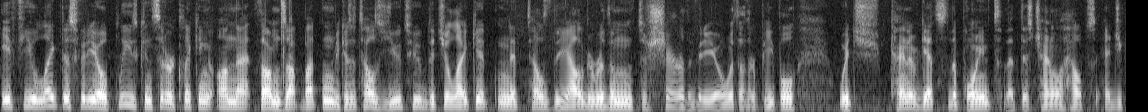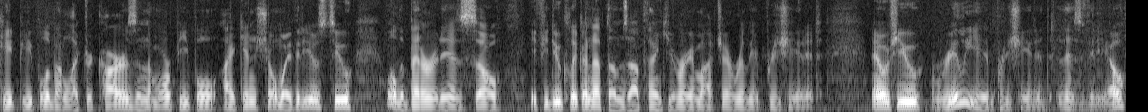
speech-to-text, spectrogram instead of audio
If you like this video, please consider clicking on that thumbs up button because it tells YouTube that you like it and it tells the algorithm to share the video with other people which kind of gets to the point that this channel helps educate people about electric cars and the more people I can show my videos to, well, the better it is. So if you do click on that thumbs up, thank you very much. I really appreciate it. Now, if you really appreciated this video,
